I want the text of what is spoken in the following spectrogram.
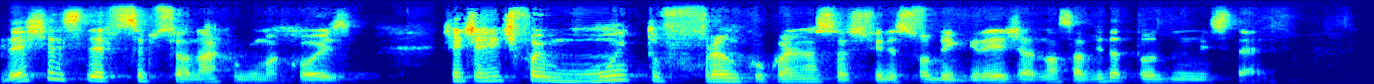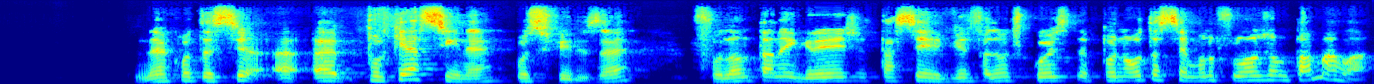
Deixa ele se decepcionar com alguma coisa. Gente, a gente foi muito franco com as nossas filhas sobre igreja a nossa vida toda no ministério. Né? Acontecia, porque é assim, né? Com os filhos, né? Fulano tá na igreja, tá servindo, fazendo coisas, depois na outra semana o fulano já não tá mais lá.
